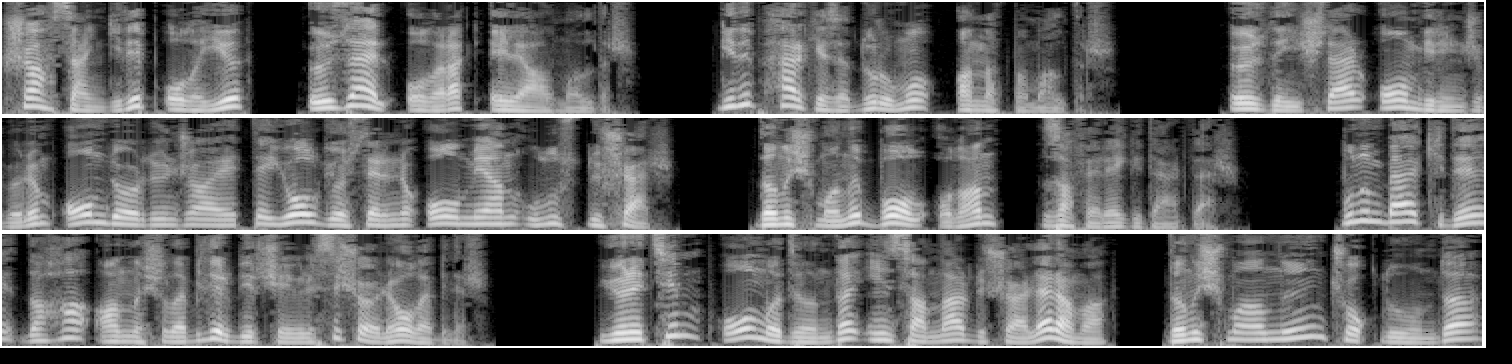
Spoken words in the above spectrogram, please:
şahsen gidip olayı özel olarak ele almalıdır. Gidip herkese durumu anlatmamalıdır. Özdeyişler 11. bölüm 14. ayette yol göstereni olmayan ulus düşer. Danışmanı bol olan zafere gider der. Bunun belki de daha anlaşılabilir bir çevirisi şöyle olabilir. Yönetim olmadığında insanlar düşerler ama danışmanlığın çokluğunda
